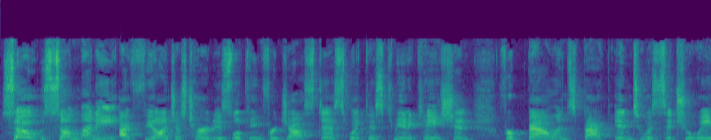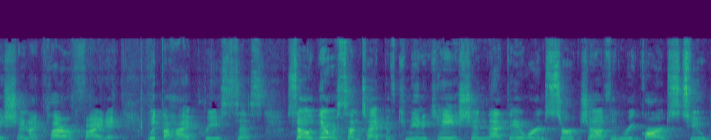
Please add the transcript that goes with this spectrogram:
So somebody I feel I just heard is looking for justice with this communication for balance back into a situation. I clarified it with the High Priestess. So there was some type of communication that they were in search of in regards to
